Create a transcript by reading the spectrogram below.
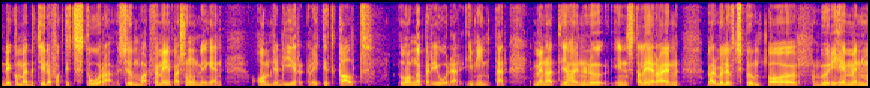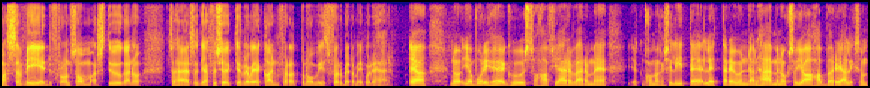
det kommer att betyda faktiskt stora summor för mig personligen om det blir riktigt kallt långa perioder i vinter. Men att jag har nu installerat en värmeluftspump och burit hem en massa ved från sommarstugan och så här, så att jag försökt göra vad jag kan för att på något vis förbereda mig på det här. Ja, no, jag bor i höghus och har fjärrvärme, jag kommer kanske lite lättare undan här, men också jag har börjat liksom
